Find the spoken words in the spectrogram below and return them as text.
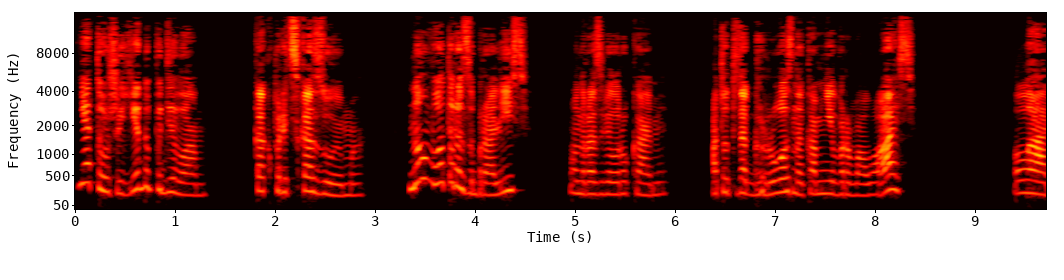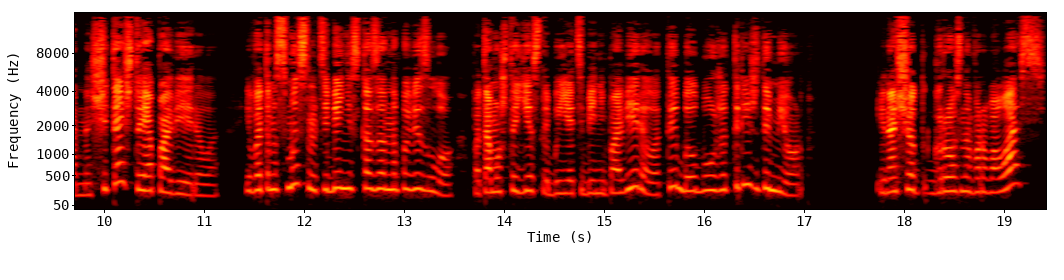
«Я тоже еду по делам. Как предсказуемо. Ну вот и разобрались», — он развел руками. «А тут так грозно ко мне ворвалась». «Ладно, считай, что я поверила. И в этом смысле тебе несказанно повезло, потому что если бы я тебе не поверила, ты был бы уже трижды мертв. И насчет грозно ворвалась,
